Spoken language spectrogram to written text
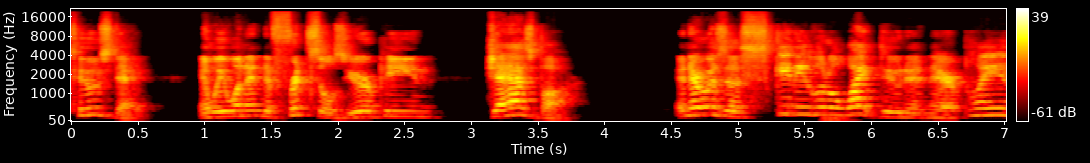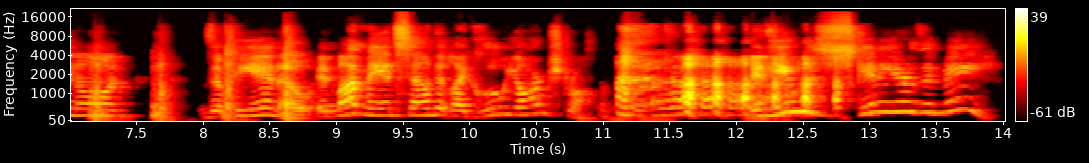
Tuesday, and we went into Fritzel's European Jazz Bar, and there was a skinny little white dude in there playing on the piano, and my man sounded like Louis Armstrong, and he was skinnier than me.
